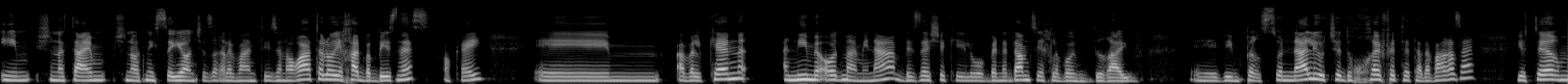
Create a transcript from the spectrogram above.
עם שנתיים, שנות ניסיון שזה רלוונטי. זה נורא תלוי אחד ב business, אוקיי? אמ, אבל כן, אני מאוד מאמינה בזה שכאילו בן אדם צריך לבוא עם drive אה, ועם פרסונליות שדוחפת את הדבר הזה, יותר מ...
